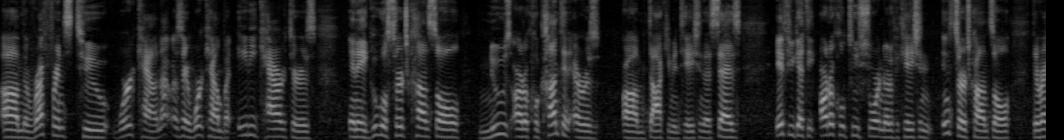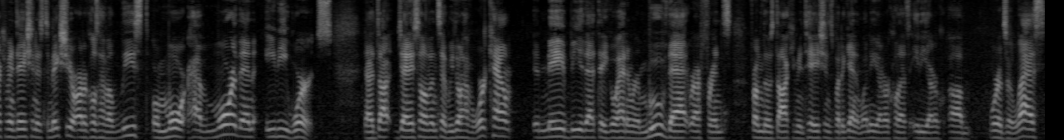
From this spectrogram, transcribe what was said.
um, the reference to word count, not necessarily word count, but 80 characters in a Google Search Console news article content errors um, documentation that says if you get the article too short notification in Search Console, the recommendation is to make sure your articles have at least or more have more than 80 words. Now, Danny Sullivan said we don't have a word count. It may be that they go ahead and remove that reference from those documentations. But again, when the article has 80 article, um, words or less,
